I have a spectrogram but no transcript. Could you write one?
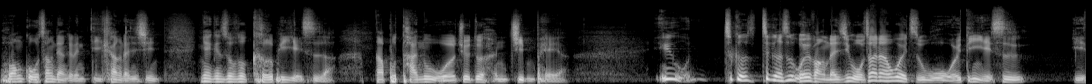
黄国昌两个人抵抗人性。应该跟说说柯 P 也是啊，那不贪污，我绝对很敬佩啊。因为我这个这个是违反人性，我在那个位置，我一定也是也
